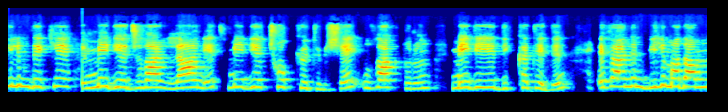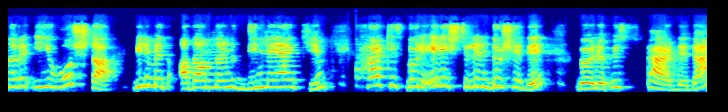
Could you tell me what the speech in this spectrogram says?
Filmdeki medyacılar lanet. Medya çok kötü bir şey. Uzak durun. Medyaya dikkat edin. Efendim bilim adamları iyi hoş da bilim adamlarını dinleyen kim? Herkes böyle eleştirilerini döşedi böyle üst perdeden.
